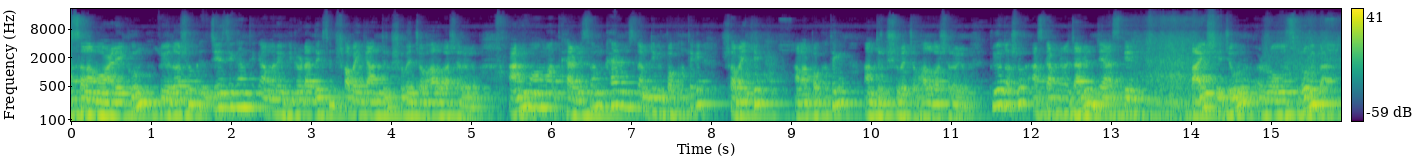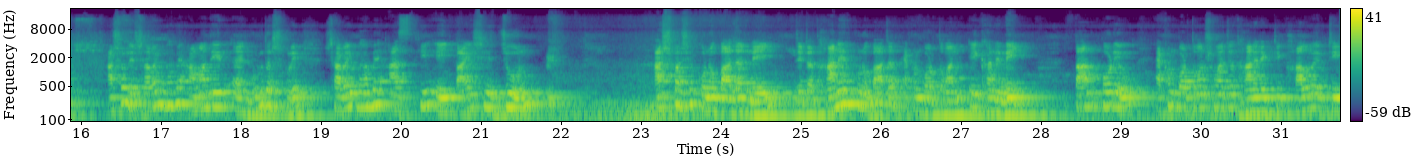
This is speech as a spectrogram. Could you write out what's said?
আসসালামু আলাইকুম, প্রিয় দর্শক। যে যেখান থেকে আমার এই ভিডিওটা দেখছেন, সবাইকে আন্তরিক শুভেচ্ছা ভালোবাসা রইল। আমি মোহাম্মদ খায়রুল ইসলাম খায়রুল ইসলাম টিভির পক্ষ থেকে সবাইকে, আমার পক্ষ থেকে আন্তরিক শুভেচ্ছা ভালোবাসা রইল। প্রিয় দর্শক, আজকে আপনারা জানেন যে আজকে বাইশে জুন, রোজ রবিবার। আসলে স্বাভাবিকভাবে আমাদের গুরুদাসপুরে স্বাভাবিকভাবে আজকে এই বাইশে জুন আশপাশে কোনো বাজার নেই, যেটা ধানের কোনো বাজার এখন বর্তমান এখানে নেই। তারপরেও এখন বর্তমান সময় যে ধানের একটি ভালো একটি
